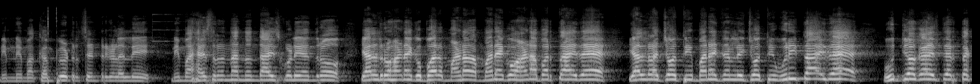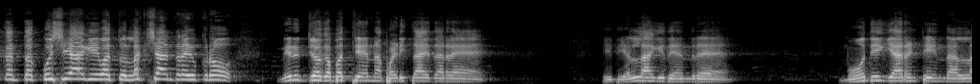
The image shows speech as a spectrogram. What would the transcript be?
ನಿಮ್ ನಿಮ್ಮ ಕಂಪ್ಯೂಟರ್ ಸೆಂಟರ್ಗಳಲ್ಲಿ ನಿಮ್ಮ ಹೆಸರನ್ನ ನೋಂದಾಯಿಸ್ಕೊಳ್ಳಿ ಅಂದ್ರು ಎಲ್ಲರೂ ಹಣೆಗೂ ಬರ್, ಮಣ, ಮನೆಗೂ ಹಣ ಬರ್ತಾ ಇದೆ ಎಲ್ಲರ ಜ್ಯೋತಿ ಮನೆಯಲ್ಲಿ ಜ್ಯೋತಿ ಉರಿತಾ ಇದೆ. ಉದ್ಯೋಗ ಇಲ್ತಿರ್ತಕ್ಕಂಥ ಖುಷಿಯಾಗಿ ಇವತ್ತು ಲಕ್ಷಾಂತರ ಯುವಕರು ನಿರುದ್ಯೋಗ ಭತ್ಯೆಯನ್ನ ಪಡಿತಾ ಇದ್ದಾರೆ. ಇದು ಎಲ್ಲಾಗಿದೆ ಅಂದ್ರೆ ಮೋದಿ ಗ್ಯಾರಂಟಿಯಿಂದ ಅಲ್ಲ,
